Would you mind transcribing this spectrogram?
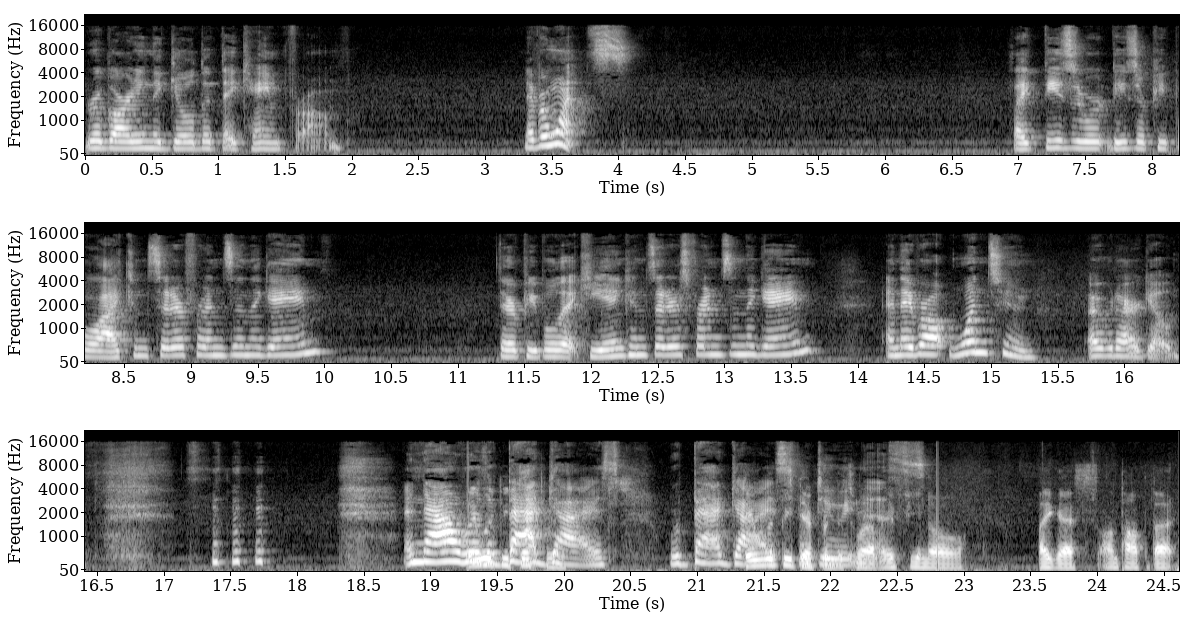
regarding the guild that they came from. Never once. Like these are these are people I consider friends in the game. There are people that Kian considers friends in the game, and they brought one toon over to our guild. and now we're the bad different. guys. We're bad guys. It would be different as well this. if you know. I guess on top of that,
